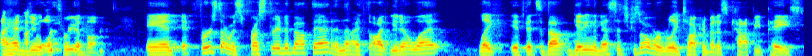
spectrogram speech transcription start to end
I had to do all three of them. And at first I was frustrated about that. And then I thought, you know what? Like if it's about getting the message, because all we're really talking about is copy paste.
